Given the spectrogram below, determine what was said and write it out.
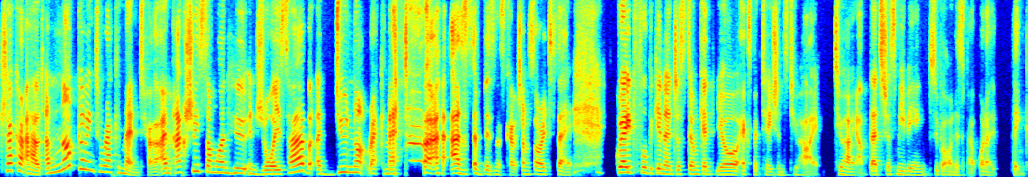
check her out. I'm not going to recommend her. I'm actually someone who enjoys her, but I do not recommend her as a business coach. I'm sorry to say. Great for beginner, just don't get your expectations too high, too high up. That's just me being super honest about what I think.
